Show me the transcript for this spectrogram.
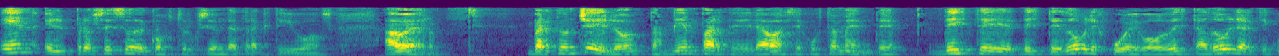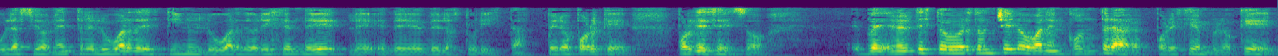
en el proceso de construcción de atractivos. A ver, Bertoncello también parte de la base justamente de este, de este doble juego, de esta doble articulación entre el lugar de destino y lugar de origen de, de los turistas. ¿Pero por qué? ¿Por qué es eso? En el texto de Bertoncello van a encontrar, por ejemplo, que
